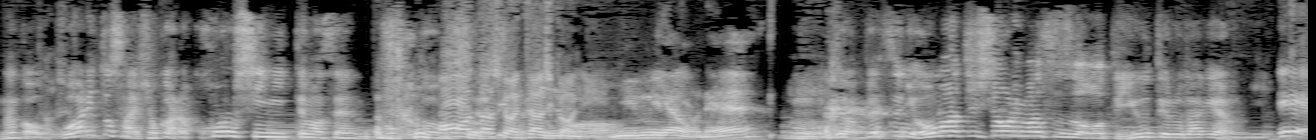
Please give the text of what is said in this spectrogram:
なんか割と最初から殺しに行ってません？ああ、確かに確かに。弓矢をね。うん。いや別にお待ちしておりますぞって言うてるだけやのに。え、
